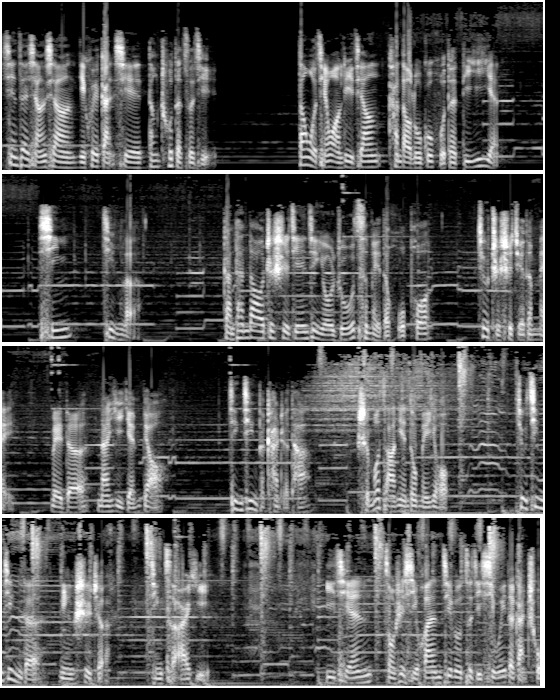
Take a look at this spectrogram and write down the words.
现在想想，你会感谢当初的自己。当我前往丽江，看到泸沽湖的第一眼，心静了，感叹到这世间竟有如此美的湖泊。就只是觉得美，美的难以言表，静静的看着它，什么杂念都没有，就静静的凝视着，仅此而已。以前总是喜欢记录自己细微的感触，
